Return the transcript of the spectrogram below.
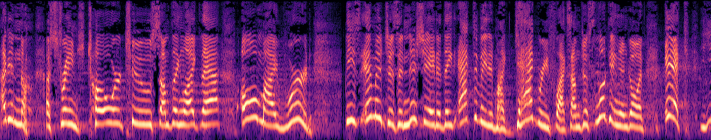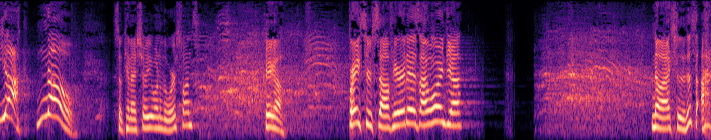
I didn't know a strange toe or two, something like that. Oh my word. These images initiated, they activated my gag reflex. I'm just looking and going, ick, yuck, no. So, can I show you one of the worst ones? Here you go. Brace yourself. Here it is. I warned you. No, actually, this, I,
